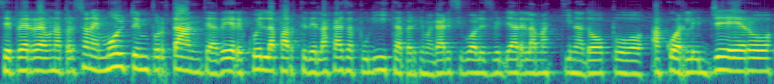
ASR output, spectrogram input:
Se per una persona è molto importante avere quella parte della casa pulita perché magari si vuole svegliare la mattina dopo a cuor leggero,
